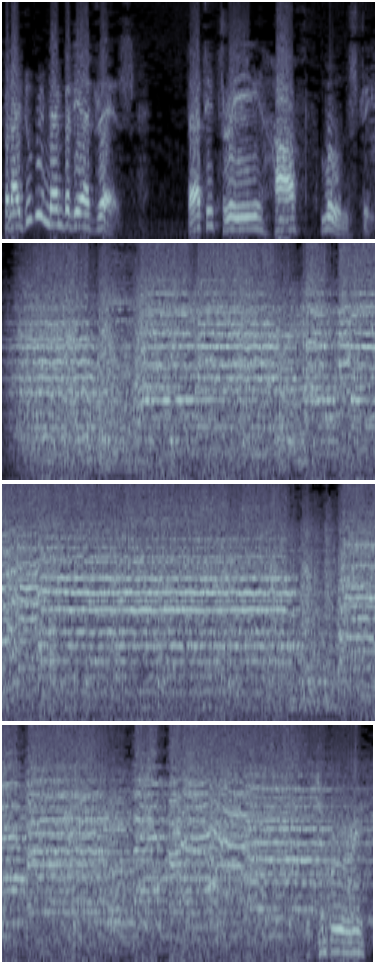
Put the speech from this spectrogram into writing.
but I do remember the address. 33 Half Moon Street. Temporary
